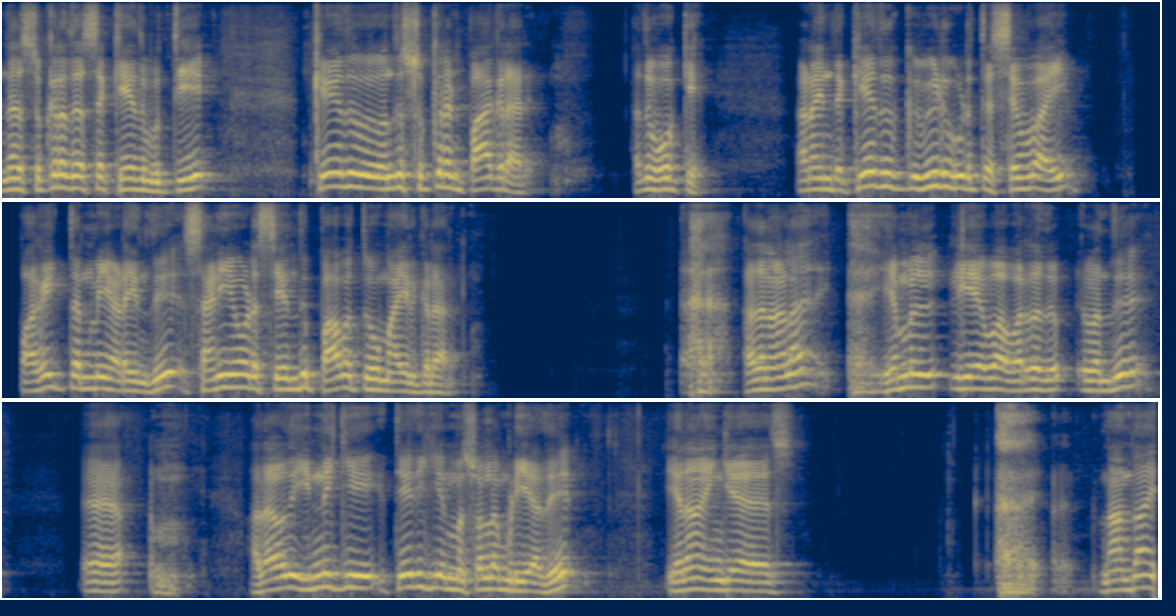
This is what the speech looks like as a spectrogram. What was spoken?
என்ன சுக்கிரதச கேது புத்தி கேது வந்து சுக்கரன் பார்க்குறாரு அது ஓகே. ஆனால் இந்த கேதுவுக்கு வீடு கொடுத்த செவ்வாய் பகைத்தன்மை அடைந்து சனியோடு சேர்ந்து பாவத்துவம் ஆயிருக்கிறார் அதனால் எம்எல்ஏவாக வர்றது வந்து அதாவது இன்னைக்கு தேதிக்கு நம்ம சொல்ல முடியாது. ஏன்னா இங்கே நான் தான்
